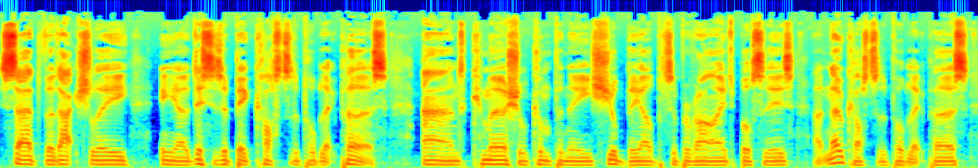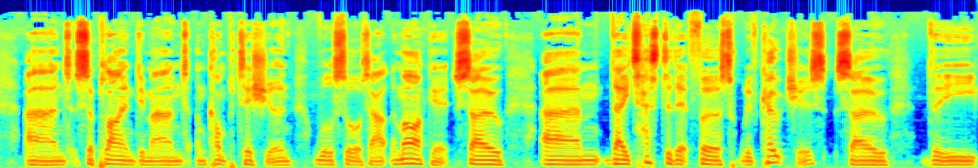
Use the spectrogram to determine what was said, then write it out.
said that actually, you know, this is a big cost to the public purse, and commercial companies should be able to provide buses at no cost to the public purse, and supply and demand and competition will sort out the market. So um, they tested it first with coaches. So the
